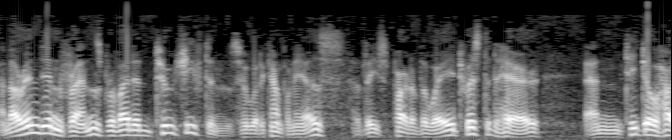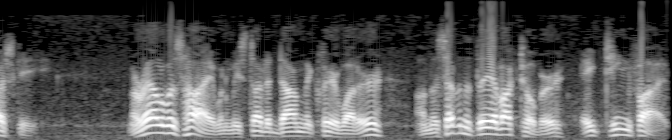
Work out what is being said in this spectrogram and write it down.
And our Indian friends provided two chieftains who would accompany us, at least part of the way, Twisted Hair and Tito Harsky. Morale was high when we started down the Clearwater on the seventh day of October, 1805.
